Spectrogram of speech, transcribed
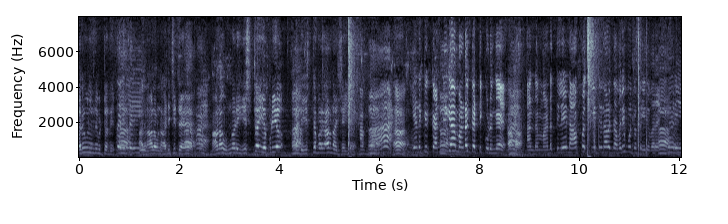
அருவிலிருந்து விட்டது. அதனால உன்னை அடிச்சிட்டேன். ஆனா உன்னோட இஷ்டம் எப்படியோ அந்த இஷ்ட பிரகாரம் நான் செய்யறேன். எனக்கு கன்னிகா மடம் கட்டி கொடுங்க. அந்த மடத்திலே நாற்பத்தி எட்டு நாள் கவரி பூஜை செய்து வரேன். சரி.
